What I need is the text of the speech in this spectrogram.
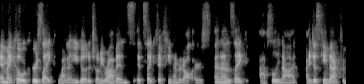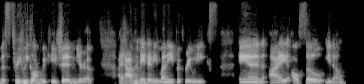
And my coworker's like, why don't you go to Tony Robbins? It's like $1,500. And I was like, absolutely not. I just came back from this three week long vacation in Europe. I haven't made any money for three weeks. And I also, you know,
